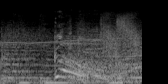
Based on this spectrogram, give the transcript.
go!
